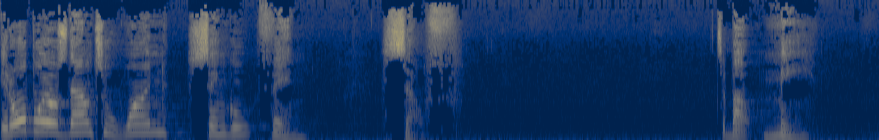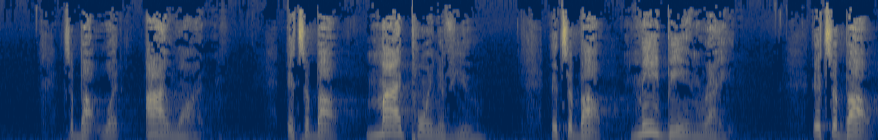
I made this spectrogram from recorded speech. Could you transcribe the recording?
it all boils down to one single thing self. It's about me. It's about what I want. It's about my point of view. It's about me being right. It's about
